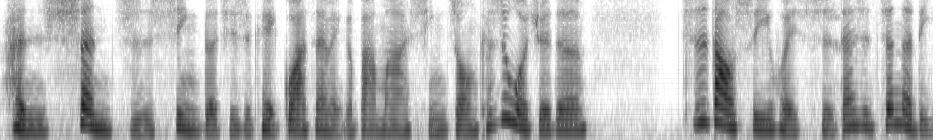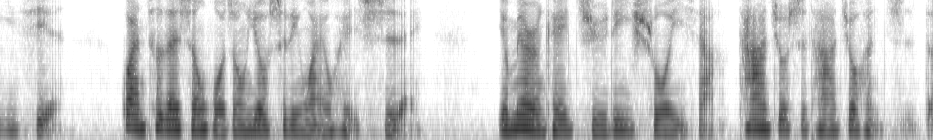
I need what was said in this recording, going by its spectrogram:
很圣旨性的，其实可以挂在每个爸妈心中。可是我觉得。知道是一回事，但是真的理解、贯彻在生活中又是另外一回事。诶，有没有人可以举例说一下？他就是他，就很值得。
